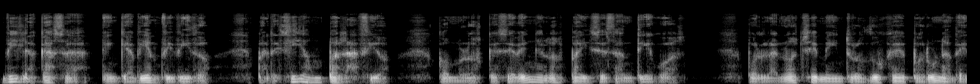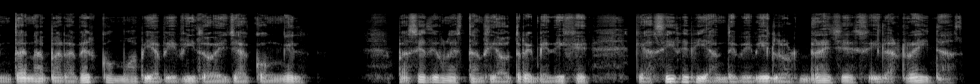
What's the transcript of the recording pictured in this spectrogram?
Vi la casa en que habían vivido. Parecía un palacio, como los que se ven en los países antiguos. Por la noche me introduje por una ventana para ver cómo había vivido ella con él. Pasé de una estancia a otra y me dije que así debían de vivir los reyes y las reinas.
